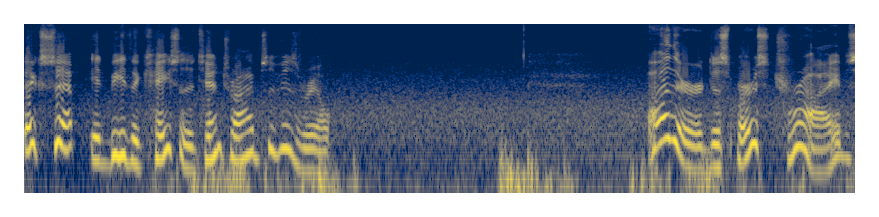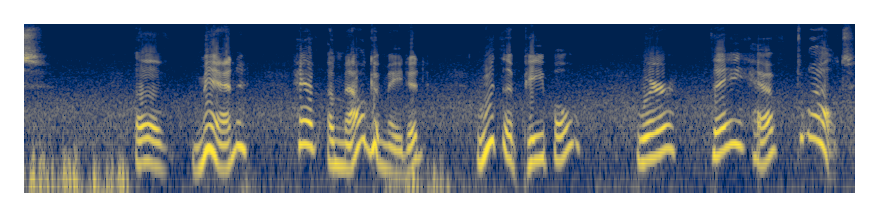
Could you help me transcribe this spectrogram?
Except it be the case of the ten tribes of Israel. Other dispersed tribes of men have amalgamated with the people where they have dwelt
